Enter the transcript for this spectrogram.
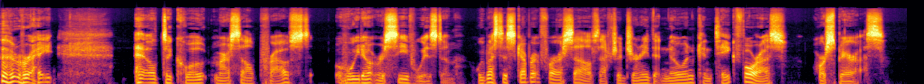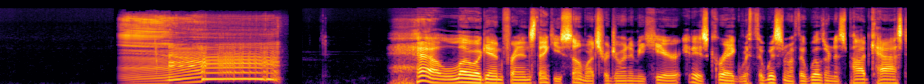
right. Well, to quote Marcel Proust, we don't receive wisdom. We must discover it for ourselves after a journey that no one can take for us or spare us. Hello again, friends. Thank you so much for joining me here. It is Greg with the Wisdom of the Wilderness podcast.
